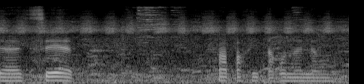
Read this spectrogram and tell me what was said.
that's it. Papakita ko na lang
